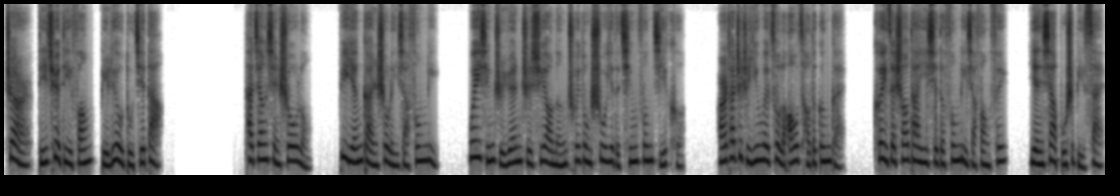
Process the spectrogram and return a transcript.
这儿的确地方比六度街大。他将线收拢，闭眼感受了一下风力。微型纸鸢只需要能吹动树叶的清风即可，而他这只因为做了凹槽的更改，可以在稍大一些的风力下放飞。眼下不是比赛，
